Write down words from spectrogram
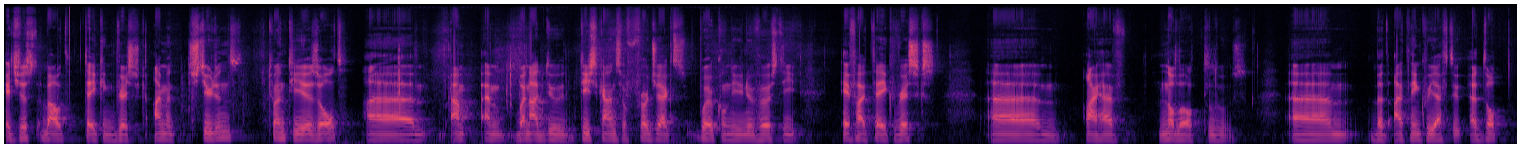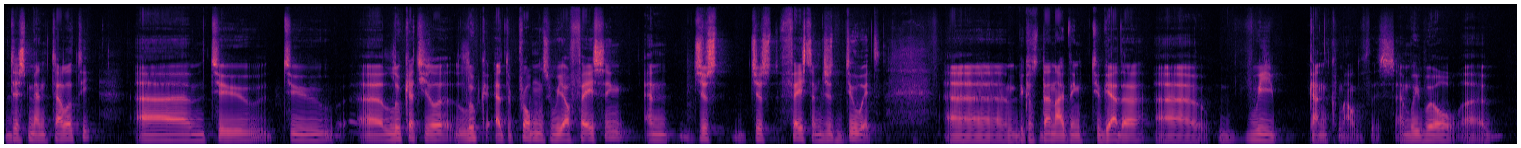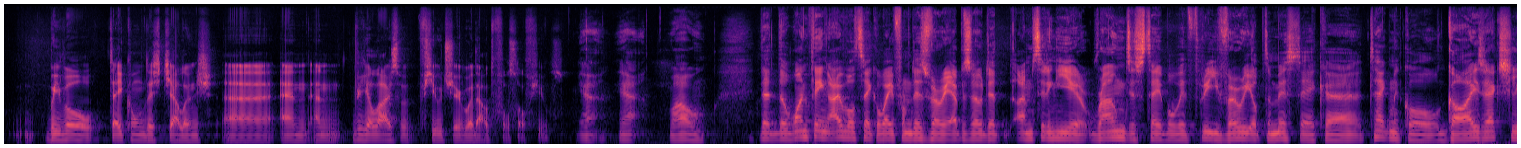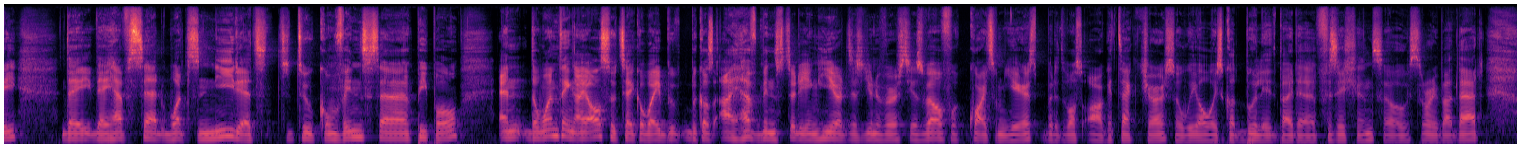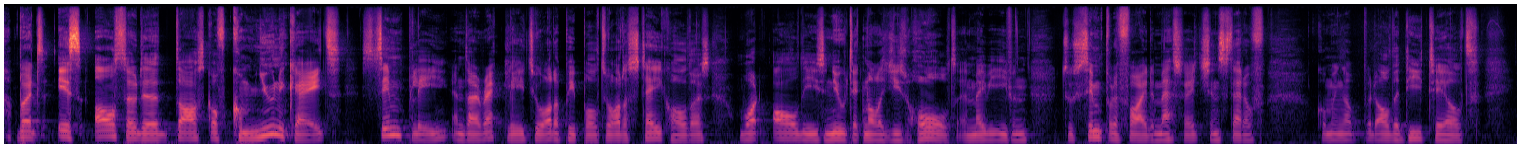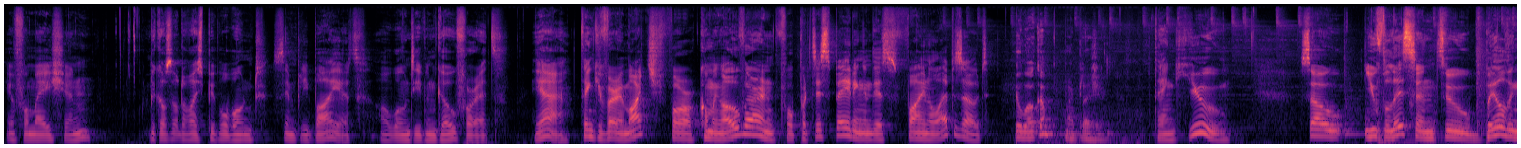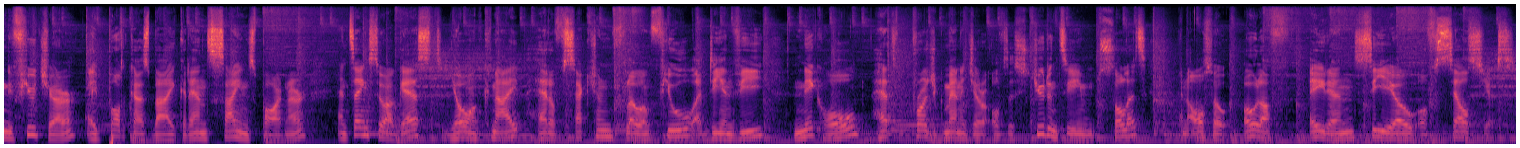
it's just about taking risk. I'm a student, 20 years old, um, I'm, and when I do these kinds of projects, work on the university, if I take risks, um, I have not a lot to lose. Um, but I think we have to adopt this mentality um, to to uh, look at your, look at the problems we are facing and just just face them, just do it um, because then I think together uh, we can come out of this and we will uh, we will take on this challenge uh, and and realize a future without fossil fuels. Yeah, yeah. Wow. The, the one thing I will take away from this very episode that I'm sitting here round this table with three very optimistic uh, technical guys. Actually, they they have said what's needed to, to convince uh, people. And the one thing I also take away because I have been studying here at this university as well for quite some years, but it was architecture, so we always got bullied by the physicians. So sorry about that. But is also the task of communicate simply and directly to other people, to other stakeholders, what all these new technologies hold, and maybe even to simplify the message instead of coming up with all the detailed information because otherwise people won't simply buy it or won't even go for it. Yeah, thank you very much for coming over and for participating in this final episode. You're welcome. My pleasure. Thank you. So, you've listened to Building the Future, a podcast by Kadans Science Partner. And thanks to our guest, Johan Knijp, Head of Section Flow and Fuel at DNV, Nick Hall, Head Project Manager of the student team Solid, and also Olaf Adan, CEO of Cellcius.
